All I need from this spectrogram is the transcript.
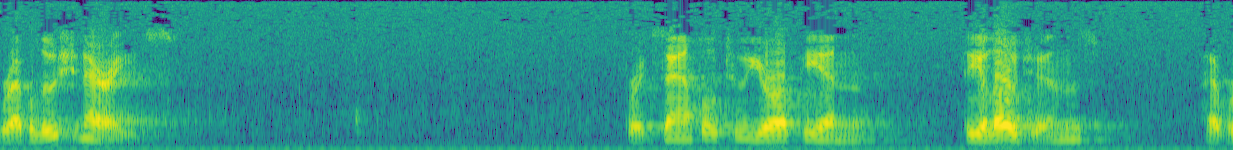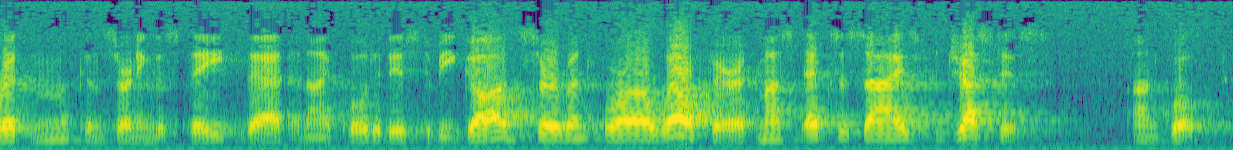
revolutionaries? For example, two European theologians have written concerning the state that, and I quote, it is to be God's servant for our welfare. It must exercise justice, unquote.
